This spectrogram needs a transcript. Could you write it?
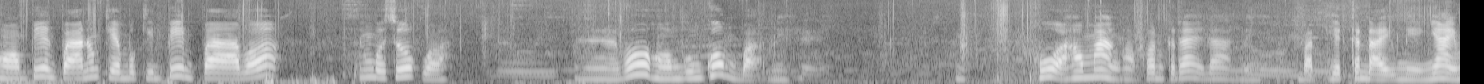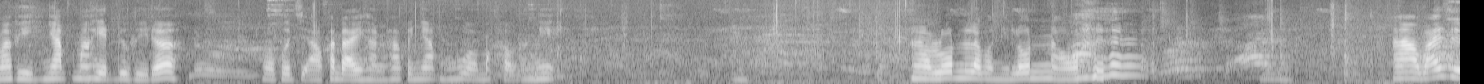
หอมเปี้ยงปลา น้องเค็มบอกกินเปี้ยงปลาบ่ทั้งบ่สุกบ่เออบ่หอมกุ้มๆบาดนี่หัวเฮามั่งออกก่อนก็ได้ด้านหนึงบัดเฮ็ดคันใดองค์นี้ง่ายมาพี่ยับมาเฮ็ดอยู่พี่เด้อโดยว่าเพิ่นสิเอาคันใดหั่นเฮาก็ยับหัวมาเข้าทางนี้ เอาล้นแล้ววันนี้ล้นเอาเอาไว้สิ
